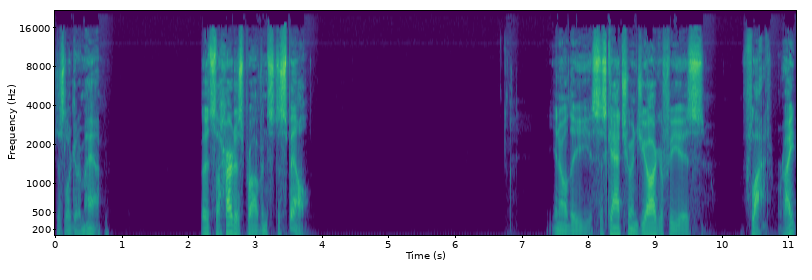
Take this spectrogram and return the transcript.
Just look at a map. But it's the hardest province to spell. You know, the Saskatchewan geography is flat, right?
